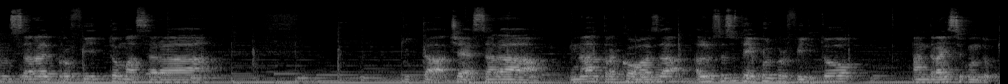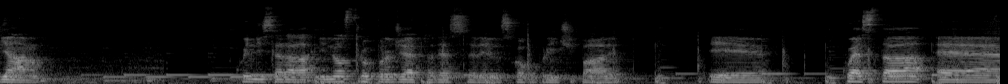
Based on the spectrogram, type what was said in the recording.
non sarà il profitto, ma sarà tutta, cioè sarà un'altra cosa, allo stesso tempo il profitto andrà in secondo piano. Quindi sarà il nostro progetto ad essere lo scopo principale. E questa è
